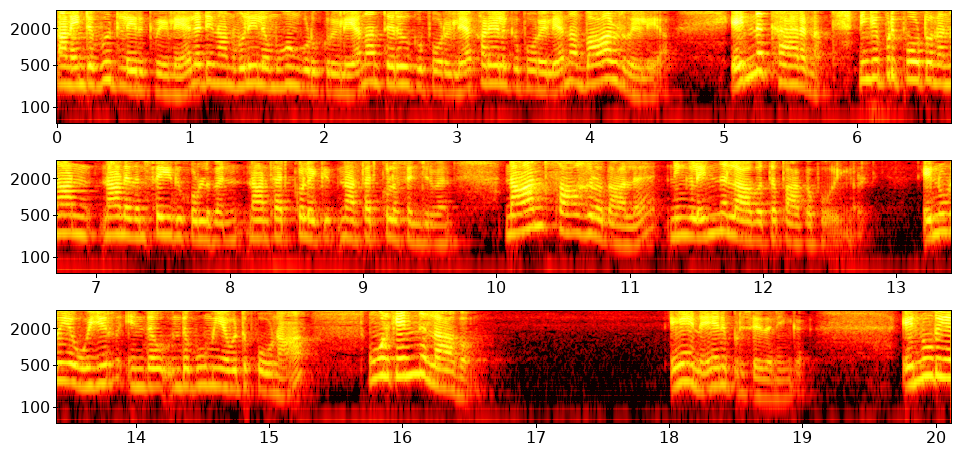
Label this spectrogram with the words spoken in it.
நான் என் வீட்டில் இருக்கிறேன் இல்லையா? இல்லாட்டி நான் வெளியில் முகம் கொடுக்குறேன் இல்லையா? நான் தெருவுக்கு போகிறேன் இல்லையா? கடையிலுக்கு போகிறேன் இல்லையா? நான் வாழ்கிறேன் இல்லையா? என்ன காரணம்? நீங்க இப்படி போட்டோன்னா நான் நான் இதன் செய்து கொள்ளுவேன்? நான் தற்கொலைக்கு நான் தற்கொலை செஞ்சிருவேன். நான் சாகிறதால நீங்கள் என்ன லாபத்தை பார்க்க போறீங்க என்னுடைய உயிர் இந்த இந்த பூமியை விட்டு போனா உங்களுக்கு என்ன லாபம்? ஏன் ஏன் இப்படி செய்த நீங்க? என்னுடைய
